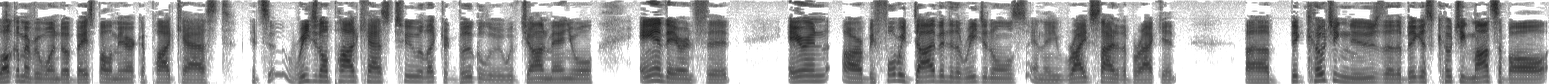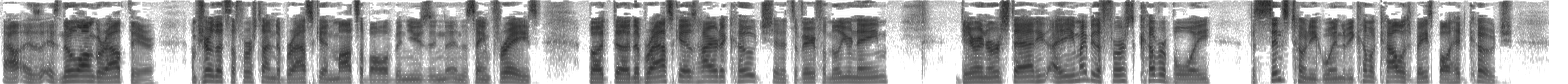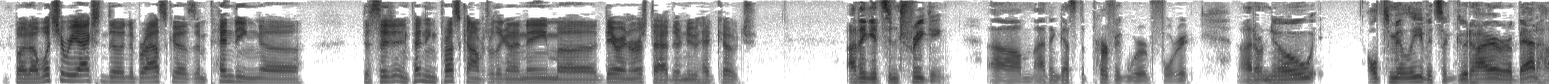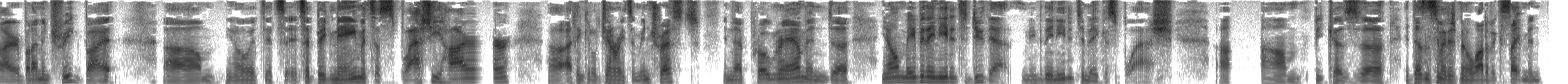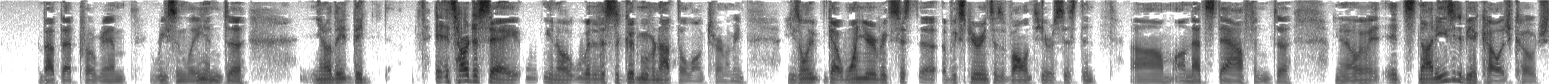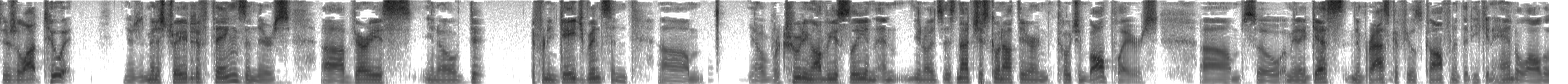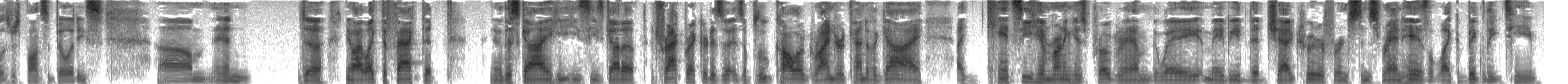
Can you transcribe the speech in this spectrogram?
Welcome everyone to a Baseball America podcast. It's regional podcast two, Electric Boogaloo with John Manuel and Aaron Fitt. Aaron, are before we dive into the regionals and the right side of the bracket, uh, big coaching news: the, the biggest coaching matzo ball out, is, is no longer out there. I'm sure that's the first time Nebraska and matzo ball have been used in, in the same phrase. But uh, Nebraska has hired a coach, and it's a very familiar name, Darren Erstad. He, he might be the first cover boy but since Tony Gwynn to become a college baseball head coach. But uh, what's your reaction to Nebraska's impending uh, decision, impending press conference where they're going to name uh, Darren Erstad their new head coach? I think it's intriguing. Um, I think that's the perfect word for it. I don't know ultimately if it's a good hire or a bad hire, but I'm intrigued by it. Um, you know, it's it's it's a big name. It's a splashy hire. Uh, I think it'll generate some interest in that program, and uh, you know, maybe they needed to do that. Maybe they needed to make a splash uh, um, because uh, it doesn't seem like there's been a lot of excitement about that program recently, and uh, you know, they they. It's hard to say, you know, whether this is a good move or not, though, long term. I mean, He's only got one year of, exist, uh, of experience as a volunteer assistant um, on that staff, and uh, you know it, it's not easy to be a college coach. There's a lot to it. There's administrative things, and there's uh, various you know di- different engagements, and um, you know recruiting obviously, and, and you know it's, it's not just going out there and coaching ball players. Um, so I mean, I guess Nebraska feels confident that he can handle all those responsibilities, um, and uh, you know I like the fact that you know, this guy, he, he's he's got a, a track record as a, as a blue collar grinder kind of a guy. I can't see him running his program the way maybe that Chad Kreuter, for instance, ran his like a big league team.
